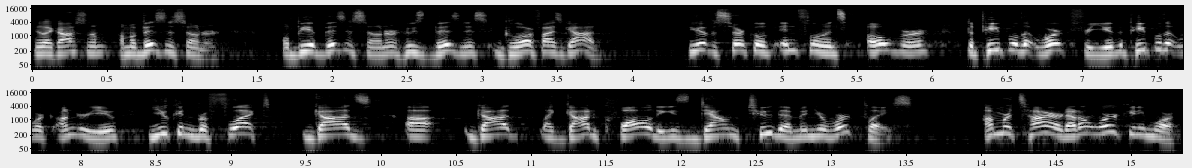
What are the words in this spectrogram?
You're like, Austin, I'm a business owner. Well, be a business owner whose business glorifies God. You have a circle of influence over the people that work for you, the people that work under you. You can reflect God's uh, God like God qualities down to them in your workplace. I'm retired. I don't work anymore.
